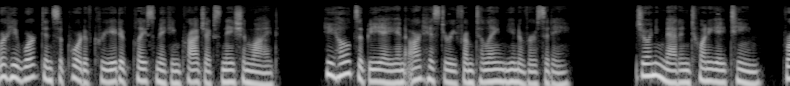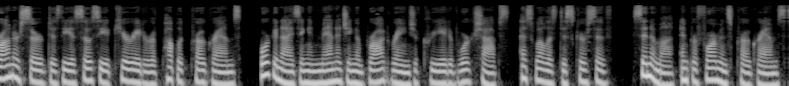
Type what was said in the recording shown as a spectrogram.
where he worked in support of creative placemaking projects nationwide. He holds a BA in art history from Tulane University. Joining MAD in 2018, Bronner served as the Associate Curator of Public Programs, organizing and managing a broad range of creative workshops, as well as discursive, cinema, and performance programs,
